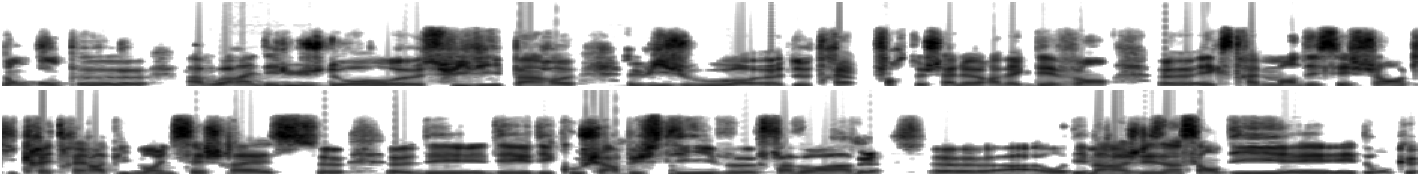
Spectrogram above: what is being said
Donc on peut avoir un déluge d'eau suivi par par euh, huit jours euh, de très forte chaleur avec des vents euh, extrêmement desséchants qui créent très rapidement une sécheresse, des, couches arbustives favorables au démarrage des incendies. Et, donc, vous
